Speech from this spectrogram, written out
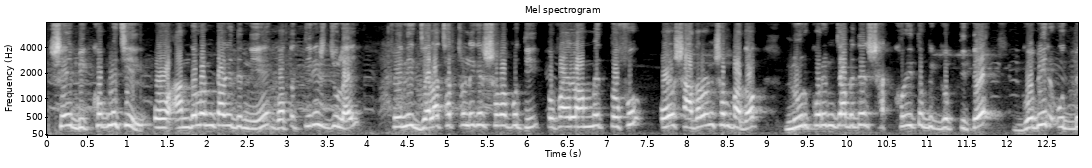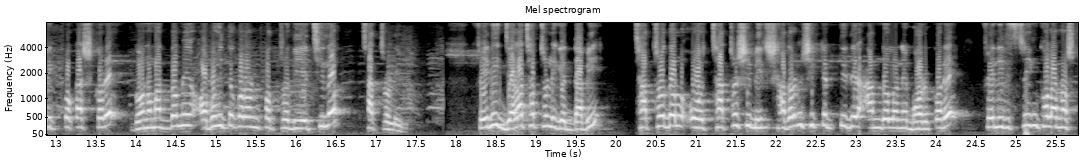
সেই বিক্ষোভ মিছিল ও আন্দোলনকারীদের নিয়ে গত তিরিশ জুলাই ফেনী জেলা ছাত্রলীগের সভাপতি তোফায়েল আহমেদ তফু ও সাধারণ সম্পাদক নূর করিম জাবেদের স্বাক্ষরিত বিজ্ঞপ্তিতে গভীর উদ্বেগ প্রকাশ করে গণমাধ্যমে অবহিতকরণ পত্র দিয়েছিল ছাত্রলীগ। ফেনী জেলা ছাত্রলীগের দাবি, ছাত্রদল ও ছাত্র শিবির সাধারণ শিক্ষার্থীদের আন্দোলনে ভর করে ফেনীর শৃঙ্খলা নষ্ট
